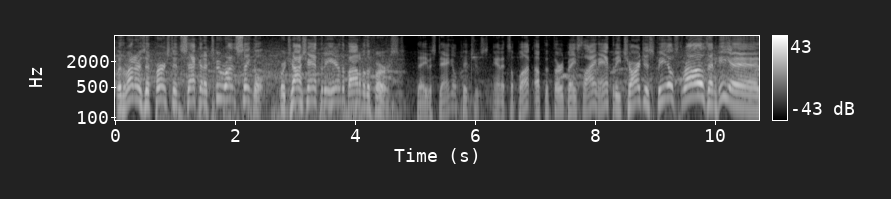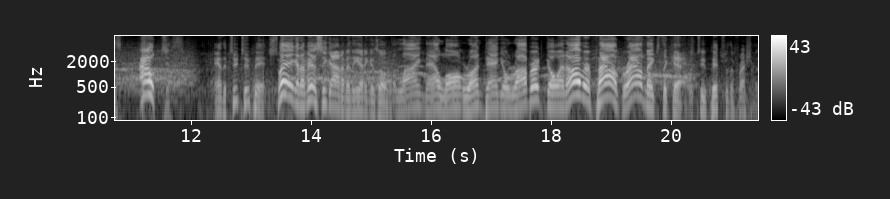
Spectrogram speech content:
with runners at first and second. A two run single for Josh Anthony here in the bottom of the first. Davis Daniel pitches, and it's a bunt up the third base line. Anthony charges, fields, throws, and he is out. Yes. And the 2 2 pitch. Swing and a miss. He got him, and the inning is over. The line now, long run. Daniel Robert going over. Foul ground makes the catch. The 2 pitch from the freshman.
